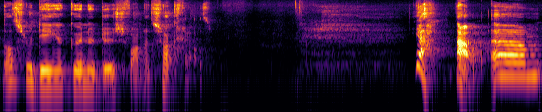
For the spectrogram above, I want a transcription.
dat soort dingen kunnen dus van het zakgeld. Nou, um,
